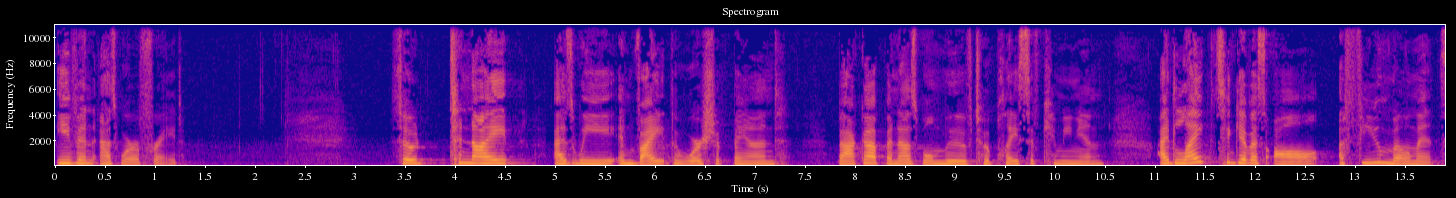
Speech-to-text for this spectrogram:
even as we're afraid. So, tonight, as we invite the worship band back up and as we'll move to a place of communion, I'd like to give us all a few moments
